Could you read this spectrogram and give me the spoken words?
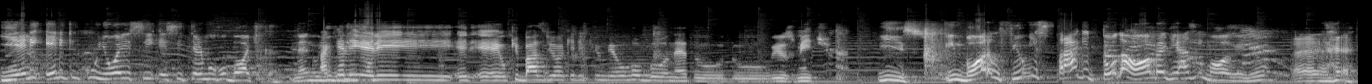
E ele, ele que cunhou esse, esse termo robótica, né? No aquele, de... ele, ele, é o que baseou aquele filme O Robô, né? Do, do Will Smith. Isso. Embora o filme estrague toda a obra de Asimov, viu? É,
